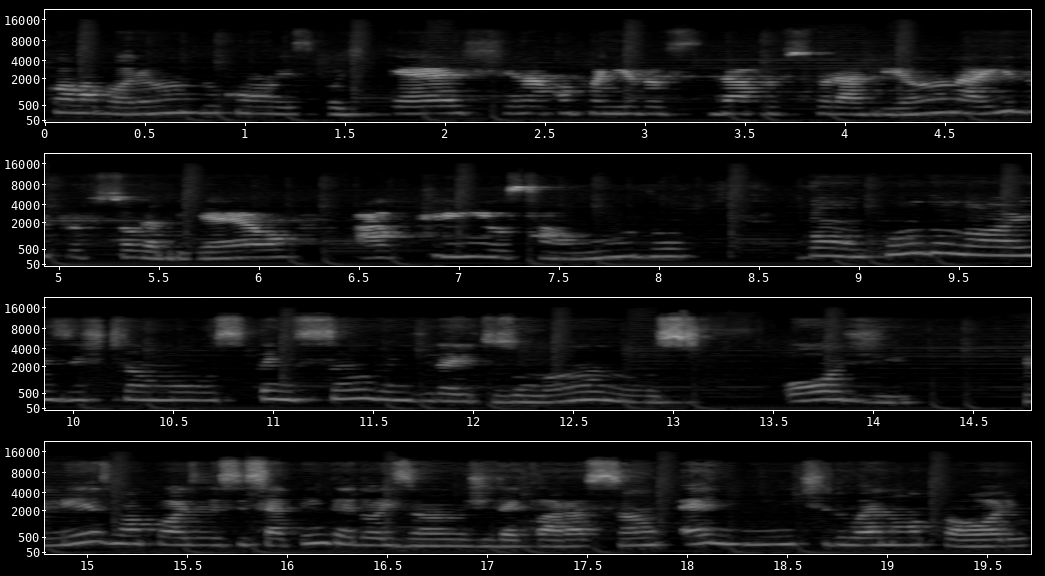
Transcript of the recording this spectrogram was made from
colaborando com esse podcast, na companhia da professora Adriana e do professor Gabriel, a quem eu saúdo. Bom, quando nós estamos pensando em direitos humanos, hoje, mesmo após esses 72 anos de declaração, é nítido, é notório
